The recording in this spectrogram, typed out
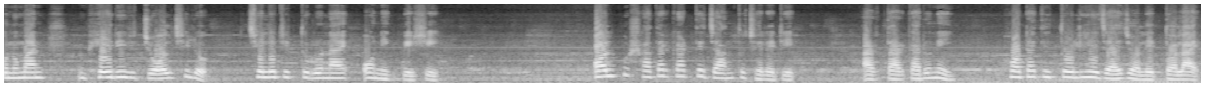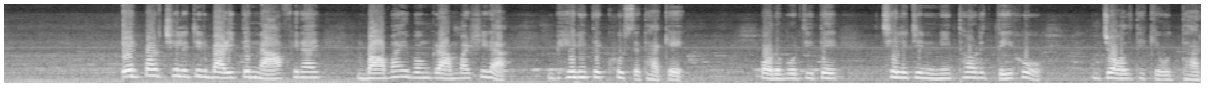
অনুমান, ভেরির জল ছিল ছেলেটির তুলনায় অনেক বেশি। অল্প সাঁতার কাটতে জানতো ছেলেটি, আর তার কারণেই হঠাৎই তলিয়ে যায় জলের তলায়। এরপর ছেলেটির বাড়িতে না ফেরায় বাবা এবং গ্রামবাসীরা ভেরিতে খুঁজতে থাকে। পরবর্তীতে ছেলেটির নিথর দেহ জল থেকে উদ্ধার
